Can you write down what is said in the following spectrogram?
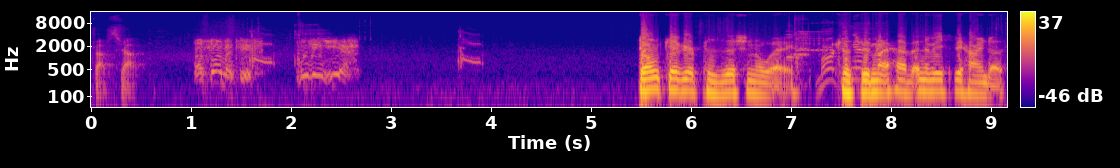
Drop shot. Affirmative. Moving here. Don't give your position away, because we might have enemies behind us.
